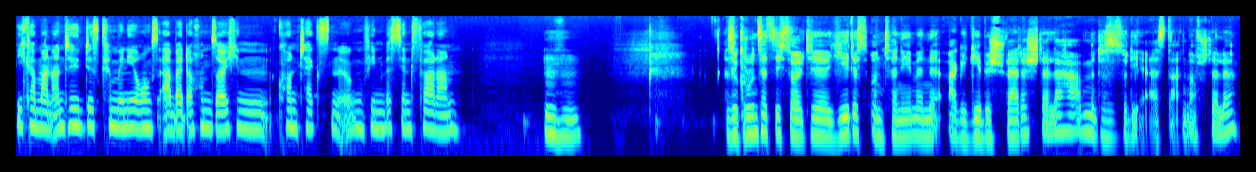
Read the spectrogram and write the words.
Wie kann man Antidiskriminierungsarbeit auch in solchen Kontexten irgendwie ein bisschen fördern? Mhm. Also grundsätzlich sollte jedes Unternehmen eine AGG-Beschwerdestelle haben. Das ist so die erste Anlaufstelle.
